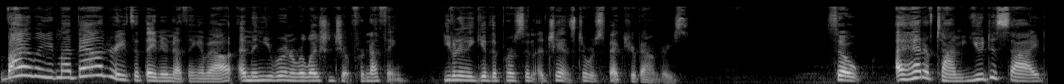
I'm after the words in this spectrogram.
violated my boundaries that they knew nothing about. And then you ruin a relationship for nothing. You don't even give the person a chance to respect your boundaries. So ahead of time, you decide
